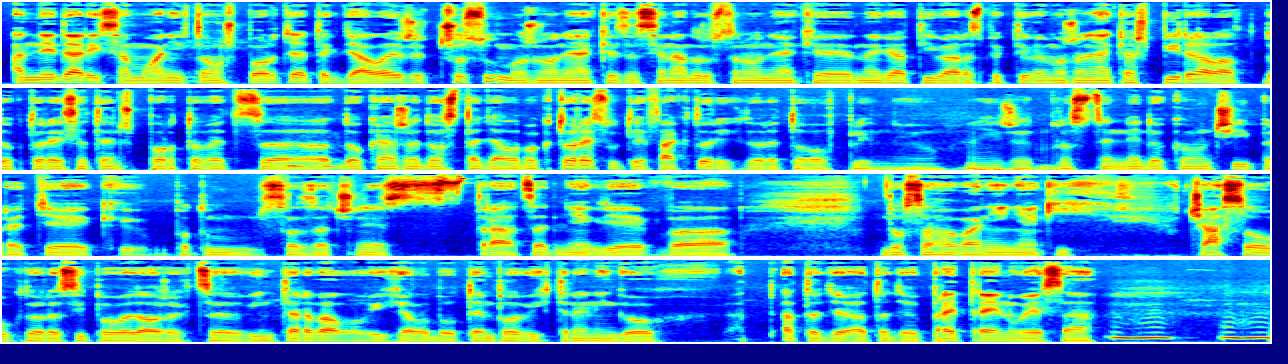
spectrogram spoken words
A nedarí sa mu ani v tom športe a tak ďalej, že čo sú možno nejaké zase na druhú stranu nejaké negatíva, respektíve možno nejaká špirála, do ktorej sa ten športovec mm. dokáže dostať, alebo ktoré sú tie faktory, ktoré to ovplyvňujú. Že proste nedokončí pretek, potom sa začne strácať niekde v dosahovaní nejakých časov, ktoré si povedal, že chce v intervalových alebo tempových tréningoch a to, a to pretrénuje sa. Uh-huh.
